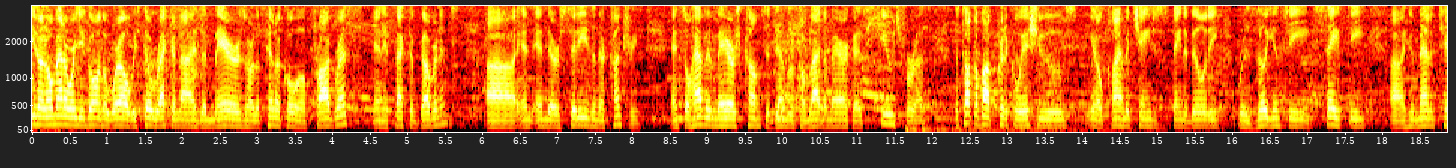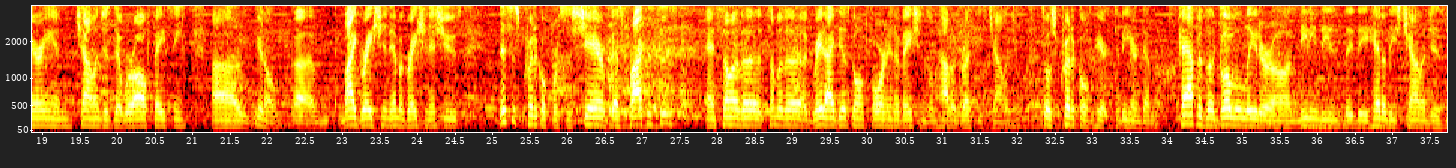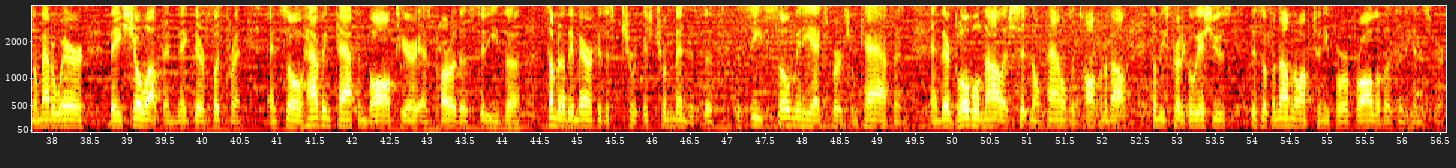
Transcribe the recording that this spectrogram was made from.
you know, no matter where you go in the world, we still recognize that mayors are the pinnacle of progress and effective governance uh, in, in their cities and their countries. And so having mayors come to Denver from Latin America is huge for us to talk about critical issues, you know, climate change, sustainability, resiliency, safety, uh, humanitarian challenges that we're all facing, uh, you know, uh, migration, immigration issues. This is critical for us to share best practices and some of the some of the great ideas going forward, and innovations on how to address these challenges. So it's critical here to be here in Denver. CAF is a global leader on meeting the, the head of these challenges, no matter where they show up and make their footprint. And so having CAF involved here as part of the city's uh, Summit of the Americas is, is tremendous to, to see so many experts from CAF and, and their global knowledge sitting on panels and talking about some of these critical issues is a phenomenal opportunity for, for all of us in the hemisphere.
